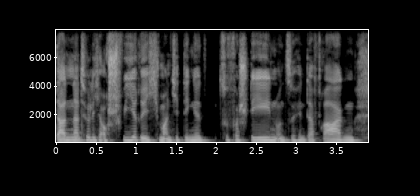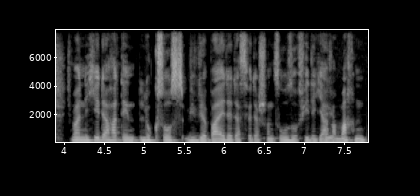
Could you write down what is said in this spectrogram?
dann natürlich auch schwierig, manche Dinge zu verstehen und zu hinterfragen. Ich meine, nicht jeder hat den Luxus, wie wir beide, dass wir das schon so, so viele Jahre okay. machen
